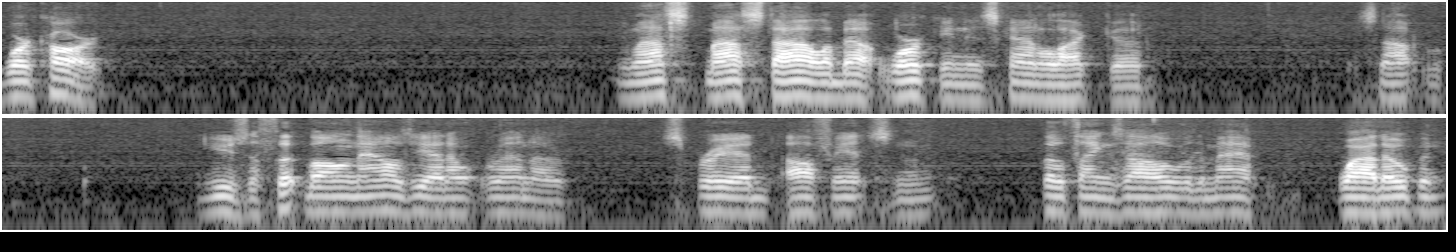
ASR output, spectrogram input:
work hard. My, my style about working is kind of like a, it's not, use a football analogy, I don't run a spread offense and throw things all over the map wide open.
